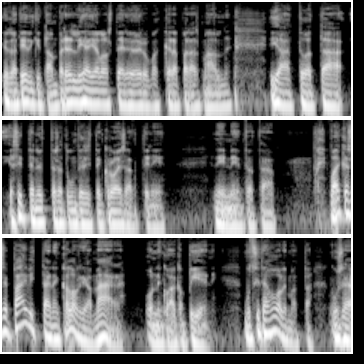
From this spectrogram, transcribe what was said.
joka tietenkin Tampereen lihanjalosteen höyrymakkara paras mahdollinen. Ja, tuota, ja sitten nyt tässä tunti sitten croissantti, niin, niin, niin tota, vaikka se päivittäinen kaloriamäärä on niin kuin aika pieni, mutta sitä huolimatta, kun sä,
